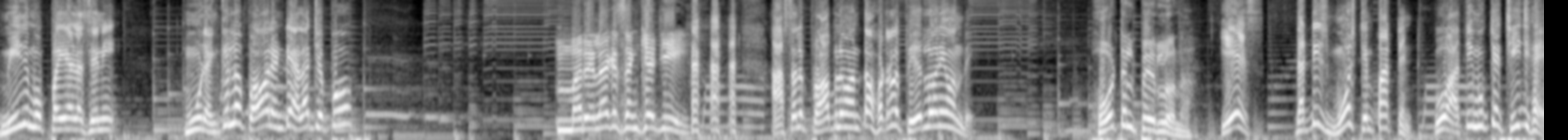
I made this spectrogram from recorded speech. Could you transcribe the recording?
మీది ముప్పై ఏళ్ళ శని. మూడు అంకెల్లో పోవాలంటే ఎలా చెప్పు? మరెలాగ సంఖ్యాజీ అసలు ప్రాబ్లం అంతా హోటల్ పేరులోనే ఉంది. హోటల్ పేరులోనా? Yes that is most important ఓ అతి ముఖ్య చీజ్ హై.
